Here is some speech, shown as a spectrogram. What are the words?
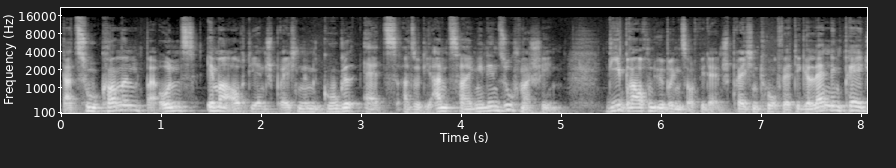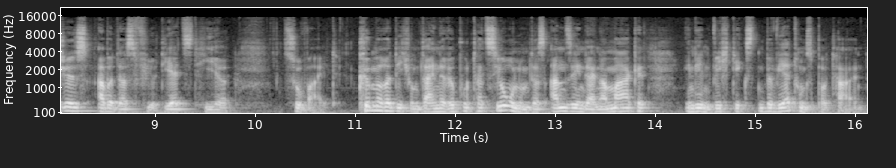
Dazu kommen bei uns immer auch die entsprechenden Google Ads, also die Anzeigen in den Suchmaschinen. Die brauchen übrigens auch wieder entsprechend hochwertige Landingpages, aber das führt jetzt hier zu weit. Kümmere dich um deine Reputation, um das Ansehen deiner Marke in den wichtigsten Bewertungsportalen.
